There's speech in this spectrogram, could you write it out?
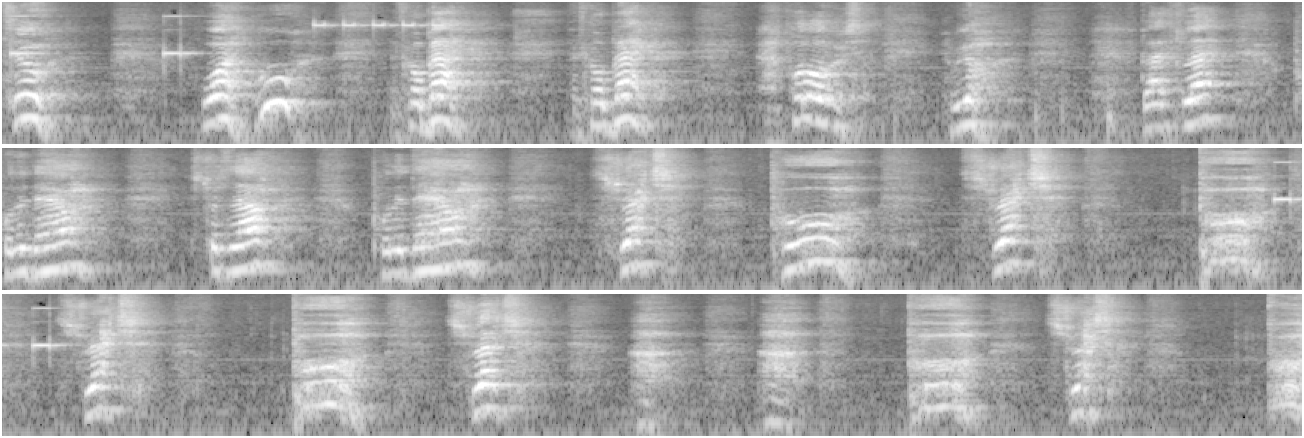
Two, one, woo. Let's go back. Let's go back. Pullovers. Here we go. Back flat. Pull it down. Stretch it out. Pull it down. Stretch. Pull. Stretch. Pull. Stretch. Pull. Stretch. Pull. Stretch. Pull.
